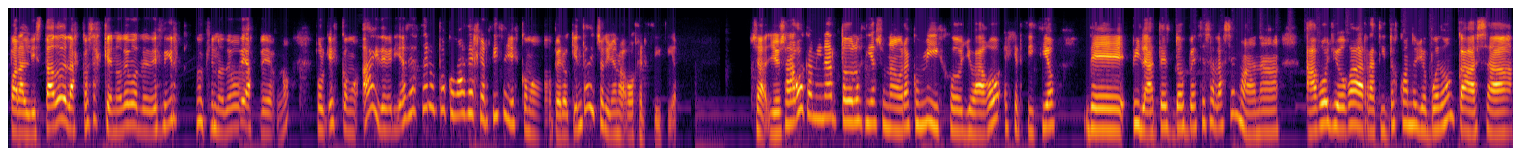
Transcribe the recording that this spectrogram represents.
para el listado de las cosas que no debo de decir o que no debo de hacer, ¿no? Porque es como, ay, deberías de hacer un poco más de ejercicio y es como, pero ¿quién te ha dicho que yo no hago ejercicio? O sea, yo salgo a caminar todos los días una hora con mi hijo, yo hago ejercicio de pilates dos veces a la semana, hago yoga a ratitos cuando yo puedo en casa,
